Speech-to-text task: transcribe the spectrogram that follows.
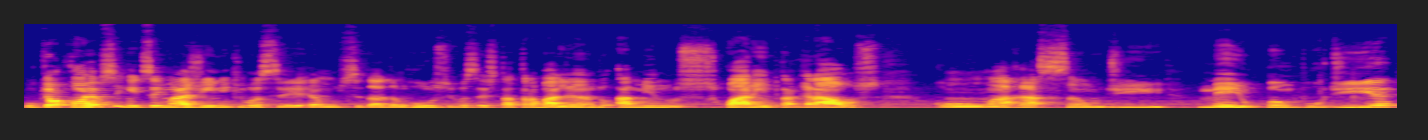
O que ocorre é o seguinte: você imagine que você é um cidadão russo e você está trabalhando a menos 40 graus com uma ração de meio pão por dia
